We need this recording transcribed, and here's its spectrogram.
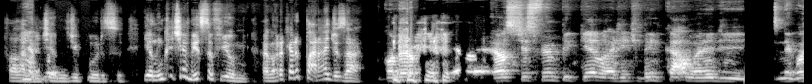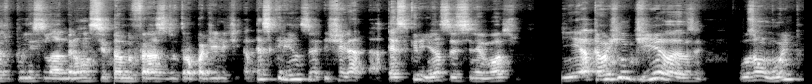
Falar é, 20 anos de curso. E eu nunca tinha visto o filme. Agora eu quero parar de usar. Quando eu era pequeno, eu assisti esse filme pequeno, a gente brincava, né? De negócio de polícia ladrão citando frases do Tropa de Elite. Até as crianças, chega até as crianças esse negócio. E até hoje em dia elas usam muito.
